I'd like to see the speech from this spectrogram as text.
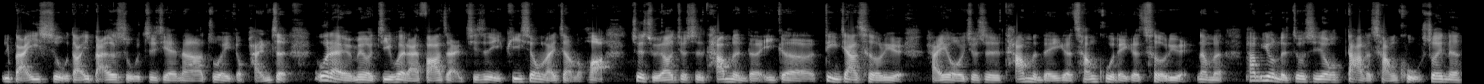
一百一十五到一百二十五之间呢、做一个盘整，未来有没有机会来发展？其实以 PCO 来讲的话，最主要就是他们的一个定价策略，还有就是他们的一个仓库的一个策略。那么他们用的就是用大的仓库，所以呢，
